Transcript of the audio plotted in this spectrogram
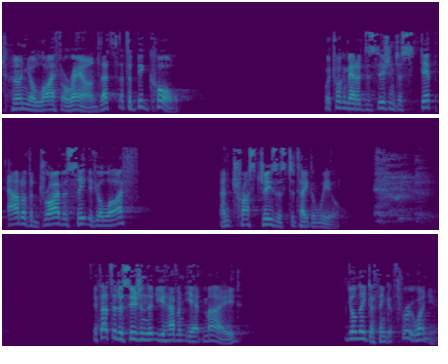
turn your life around. That's, that's a big call. We're talking about a decision to step out of the driver's seat of your life and trust Jesus to take the wheel. If that's a decision that you haven't yet made, you'll need to think it through, won't you?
